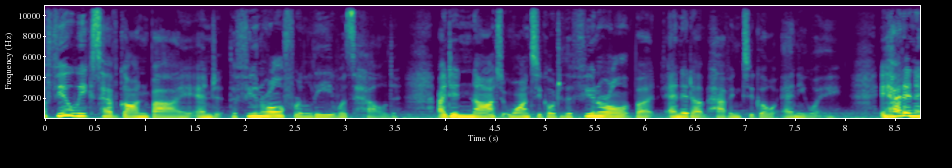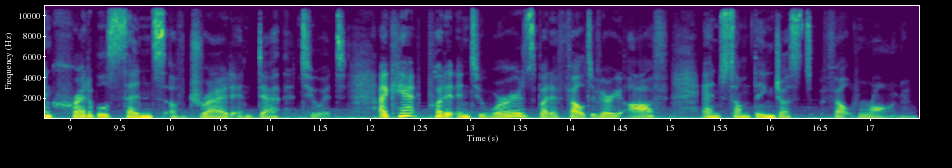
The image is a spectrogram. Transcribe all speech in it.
A few weeks have gone by, and the funeral for Lee was held. I did not want to go to the funeral, but ended up having to go anyway. It had an incredible sense of dread and death to it. I can't put it into words, but it felt very off, and something just felt wrong.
